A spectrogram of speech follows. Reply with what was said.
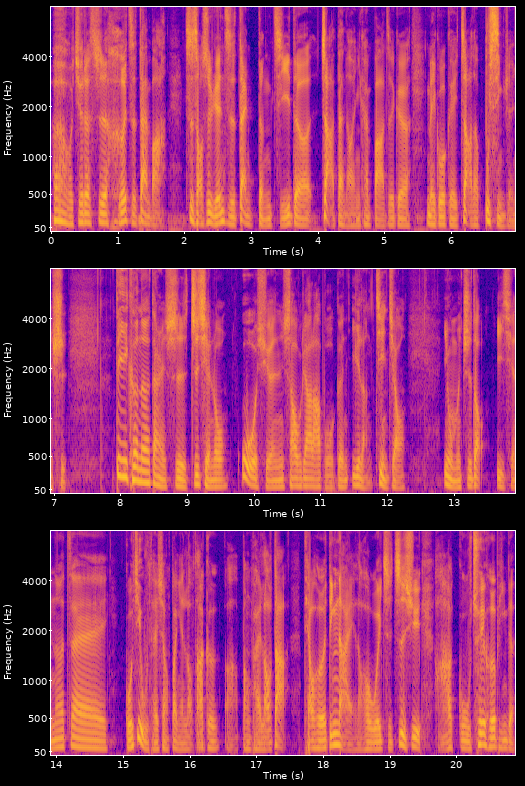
啊，我觉得是核子弹吧，至少是原子弹等级的炸弹啊！你看，把这个美国给炸到不省人事。第一颗呢，当然是之前喽，斡旋沙特阿拉伯跟伊朗建交，因为我们知道以前呢，在国际舞台上扮演老大哥啊，帮派老大。调和丁奶，然后维持秩序啊，鼓吹和平的，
